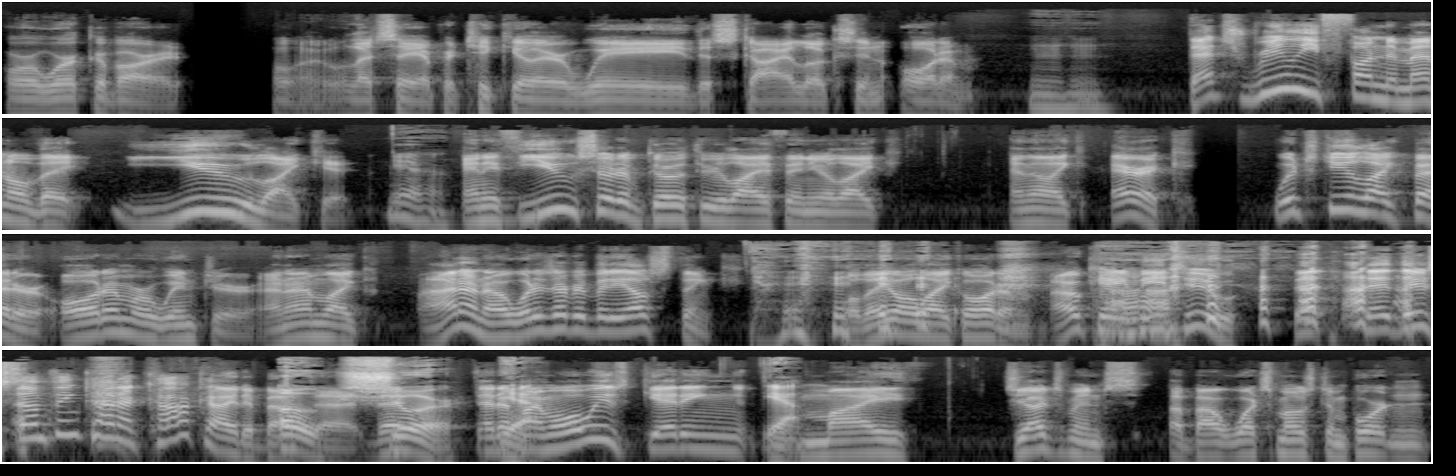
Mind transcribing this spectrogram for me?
or a work of art, or let's say a particular way the sky looks in autumn, hmm that's really fundamental that you like it. yeah And if you sort of go through life and you're like, and they're like, Eric, which do you like better, autumn or winter? And I'm like, I don't know. What does everybody else think? Well, they all like autumn. Okay, me uh-huh. too. That, that, there's something kind of cockeyed about Oh, that. that- sure. That, if Yeah. I'm always getting Yeah. my judgments about what's most important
